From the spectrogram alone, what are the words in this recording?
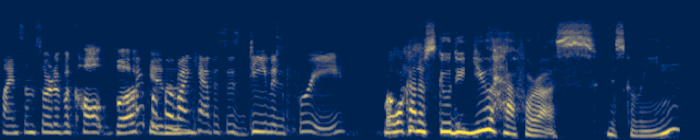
find some sort of occult book. I prefer and... my campus is demon free. Well, what kind of school do you have for us, Miss Corrine?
